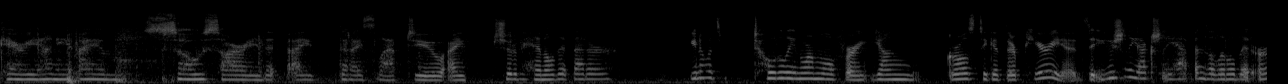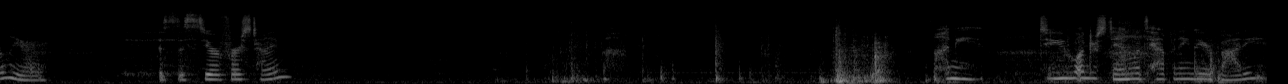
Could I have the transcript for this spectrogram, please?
Carrie, honey, I am so sorry that I that I slapped you. I should have handled it better. You know, it's totally normal for young girls to get their periods. It usually actually happens a little bit earlier. Is this your first time? Honey, do you understand what's happening to your body?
